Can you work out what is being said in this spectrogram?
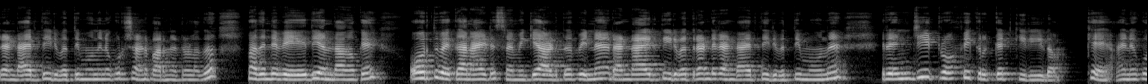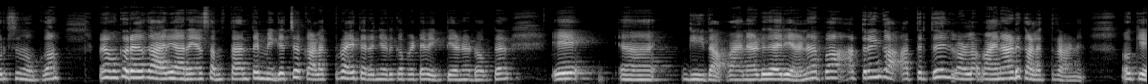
രണ്ടായിരത്തി ഇരുപത്തി മൂന്നിനെ കുറിച്ചാണ് പറഞ്ഞിട്ടുള്ളത്. അപ്പം അതിന്റെ വേദി എന്താണെന്നൊക്കെ ഓർത്തു വെക്കാനായിട്ട് ശ്രമിക്കുക. അടുത്ത് പിന്നെ രണ്ടായിരത്തി ഇരുപത്തിരണ്ട് രണ്ടായിരത്തി ഇരുപത്തി മൂന്ന് രഞ്ജി ട്രോഫി ക്രിക്കറ്റ് കിരീടം. ഓക്കെ അതിനെക്കുറിച്ച് നോക്കുക. അപ്പം നമുക്കൊരു കാര്യം അറിയാം. സംസ്ഥാനത്തെ മികച്ച കളക്ടറായി തിരഞ്ഞെടുക്കപ്പെട്ട വ്യക്തിയാണ് ഡോക്ടർ എ ഗീത വയനാടുകാരിയാണ്. അപ്പോൾ അത്രയും ക- അത്തരത്തിലുള്ള വയനാട് കളക്ടറാണ്. ഓക്കെ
